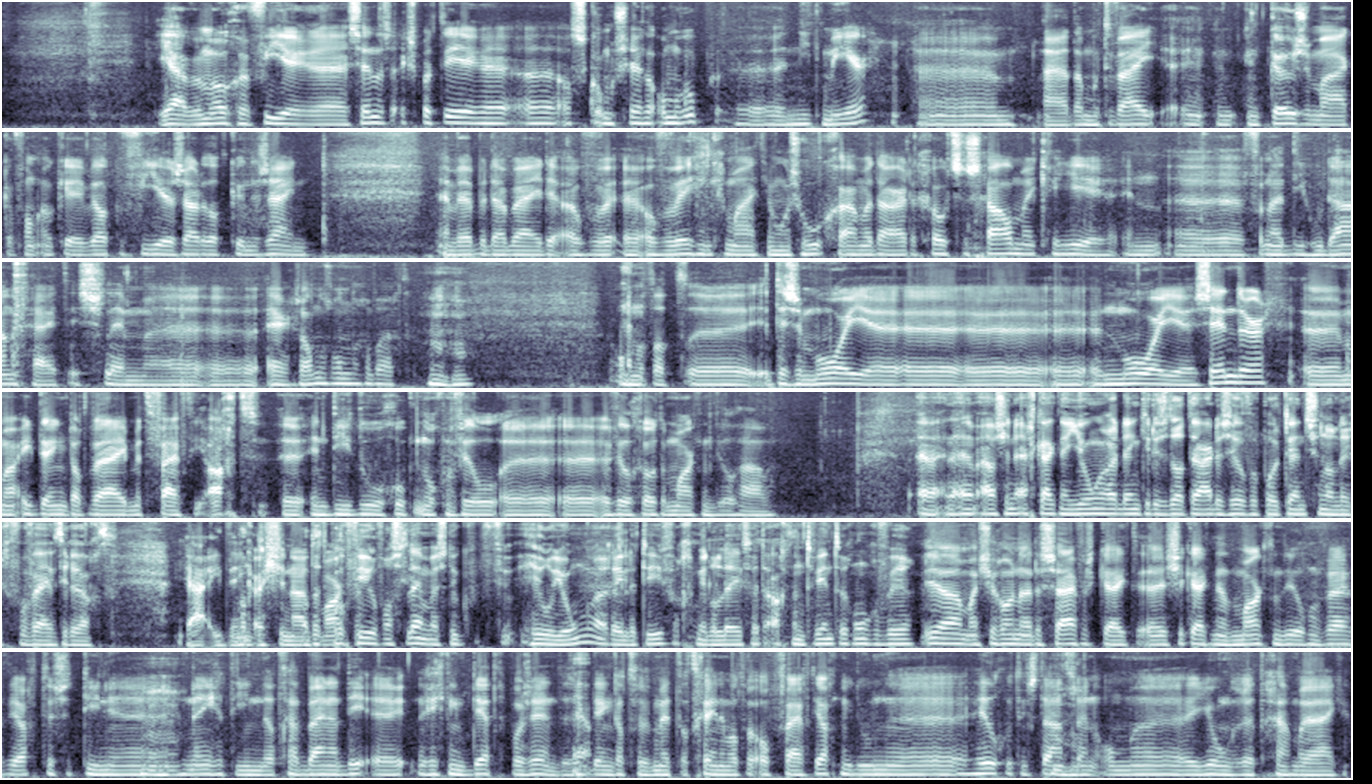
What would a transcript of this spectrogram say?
Ja, we mogen vier eh, zenders exporteren eh, als commerciële omroep. Eh, niet meer. Nou ja, dan moeten wij een, een- keuze maken van oké, welke vier zouden dat kunnen zijn. En we hebben daarbij de over, overweging gemaakt, jongens, hoe gaan we daar de grootste schaal mee creëren? En vanuit die hoedanigheid is Slam ergens anders ondergebracht. Omdat dat, eh, het is een mooie, eh, een mooie zender. maar ik denk dat wij met 158 eh, in die doelgroep nog een veel, veel groter marktendeel halen. En, en als je nou echt kijkt naar jongeren, denk je dus dat daar dus heel veel potentie nog ligt voor 538? Ja, ik denk als je naar het profiel van Slam is natuurlijk heel jong, eh, relatief. Gemiddelde leeftijd 28 ongeveer. Ja, maar als je gewoon naar de cijfers kijkt. eh, Als je kijkt naar het marktendeel van 538 tussen 10 en Mhm. 19. Dat gaat bijna eh, richting 30 Dus Ja. ik denk dat we met datgene wat we op 538 nu doen. eh, heel goed in staat Mhm. zijn om eh, jongeren te gaan bereiken.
